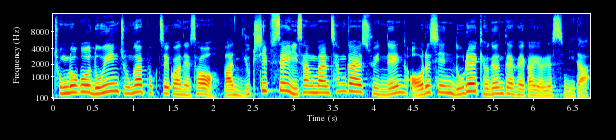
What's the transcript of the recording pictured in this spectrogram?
종로구 노인종합복지관에서 만 60세 이상만 참가할 수 있는 어르신 노래 경연대회가 열렸습니다.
